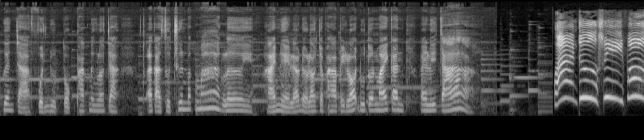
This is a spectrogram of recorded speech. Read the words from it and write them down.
เพื่อนๆจ๋าฝนหยุดตกพักหนึงแล้วจ้ะอากาศสดชื่นมากๆเลย หายเหนื่อยแล้วเดี๋ยวเราจะพาไปเลาะดูต้นไม้กันไปเลยจ้า two, three, four.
